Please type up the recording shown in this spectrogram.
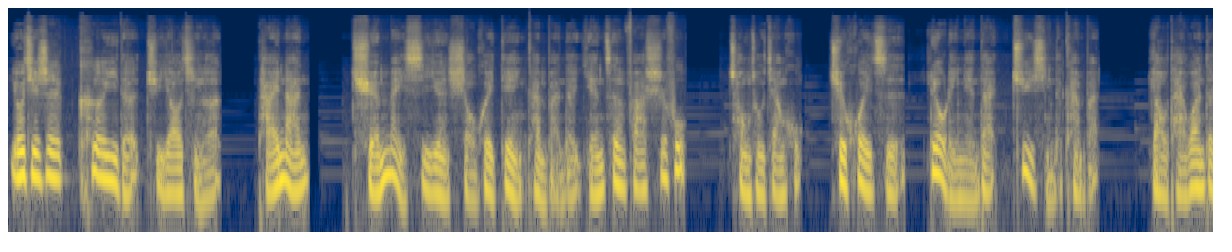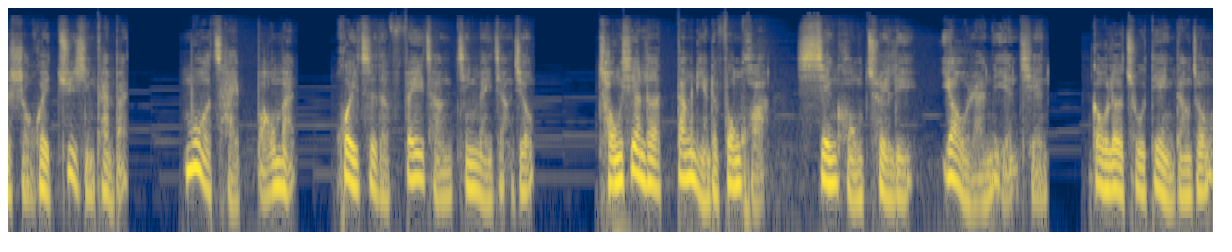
尤其是刻意的去邀请了台南全美戏院手绘电影看板的严正发师傅冲出江湖，去绘制六零年代巨型的看板，老台湾的手绘巨型看板，墨彩饱满，绘制得非常精美讲究，重现了当年的风华，鲜红翠绿，耀然眼前，勾勒出电影当中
